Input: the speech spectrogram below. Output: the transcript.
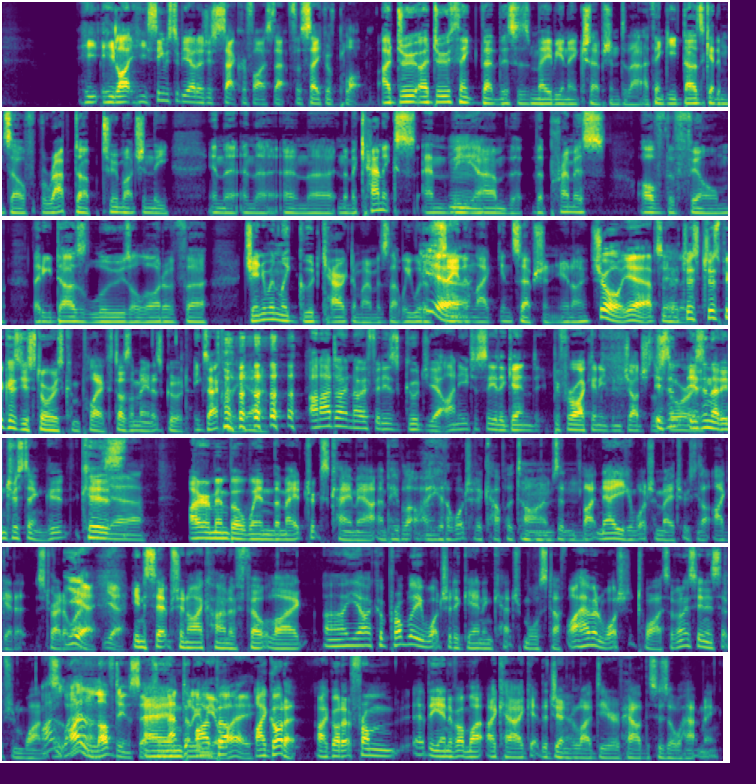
He he like he seems to be able to just sacrifice that for sake of plot. I do I do think that this is maybe an exception to that. I think he does get himself wrapped up too much in the in the in the in the in the mechanics and the um the, the premise of the film that he does lose a lot of uh, genuinely good character moments that we would have Yeah. seen in like Inception, you know. Sure, yeah, yeah, absolutely. just just because your story is complex doesn't mean it's good. Exactly, yeah. and I don't know if it is good yet. I need to see it again before I can even judge the Isn't story. isn't that interesting? Because Yeah. I remember when The Matrix came out, and people are like, "Oh, you got to watch it a couple of Mm-hmm, times." And like now, you can watch The Matrix. You're like, "I get it straight away." Yeah, yeah. Inception, I kind of felt like, "Oh, yeah, I could probably watch it again and catch more stuff." I haven't watched it twice. I've only seen Inception I, once. I loved Inception. and that blew I, me but away. I got it. I got it from at the end of it. I'm like, okay, I get the general idea of how this is all happening,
